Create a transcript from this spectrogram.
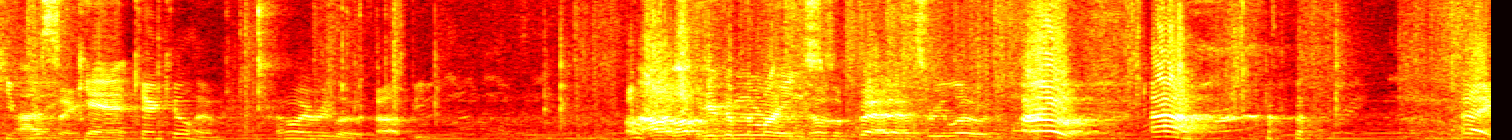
keep Uh, missing. can't- I can't kill him. How do I reload? Uh, B. Oh, Oh, oh, here come the Marines. That was a badass reload. Oh! Ah! hey,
